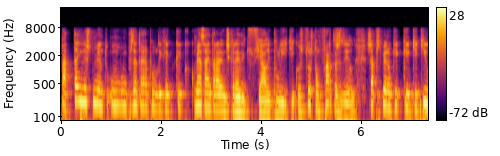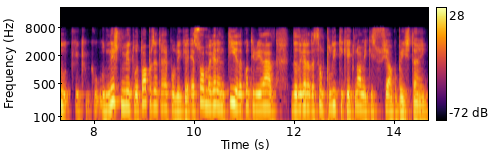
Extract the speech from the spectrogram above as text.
Pá, tem neste momento um, um Presidente da República que, que, começa a entrar em descrédito social e político, as pessoas estão fartas dele, já perceberam que, que, que aquilo, que, neste momento, o atual Presidente da República é só uma garantia da continuidade da degradação política, económica e social que o país tem,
